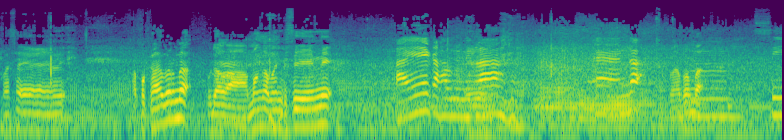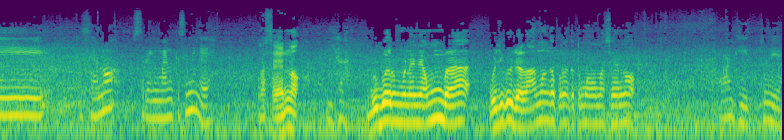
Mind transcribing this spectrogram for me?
Mas Eli. Apa kabar, Mbak? Udah lama nggak main ke sini. Baik, alhamdulillah. Eh, enggak. Kenapa, Mbak? Hmm, si Seno sering main ke sini nggak ya? Mas Seno. Iya. Gue baru mau nanya Mbak. Gue juga udah lama nggak pernah ketemu sama Mas Seno. Oh gitu ya.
